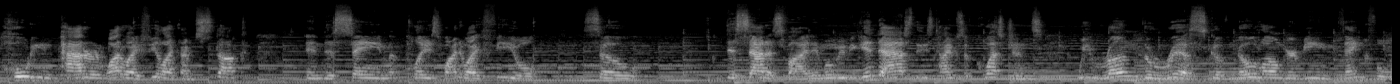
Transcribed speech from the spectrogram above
holding pattern? Why do I feel like I'm stuck in this same place? Why do I feel so dissatisfied? And when we begin to ask these types of questions, we run the risk of no longer being thankful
